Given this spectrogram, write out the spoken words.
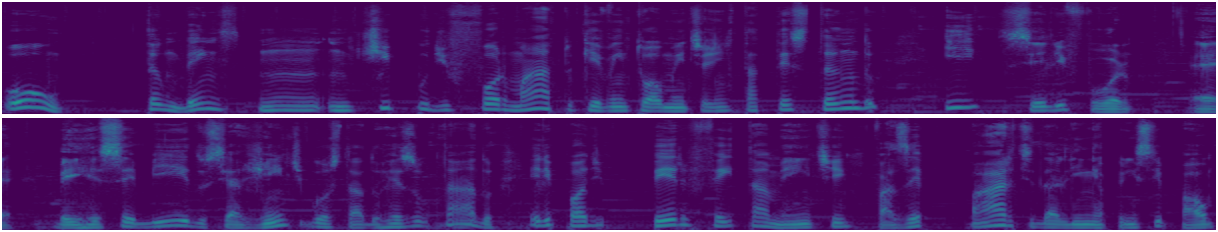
Ou também um, um, tipo de formato que eventualmente a gente está testando e se ele for é, bem recebido, se a gente gostar do resultado, ele pode perfeitamente fazer parte da linha principal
